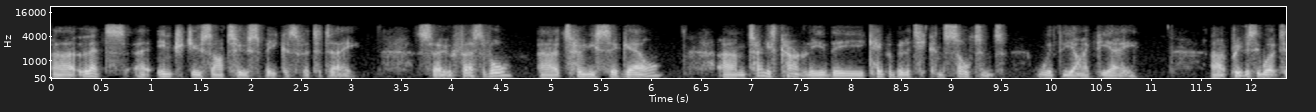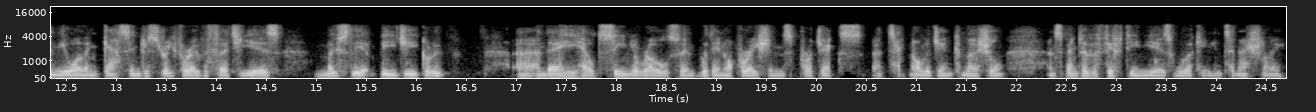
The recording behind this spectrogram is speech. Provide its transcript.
uh, let's uh, introduce our two speakers for today. So first of all, uh, Tony Seigel. Um, Tony's currently the capability consultant with the IPA. Previously worked in the oil and gas industry for over 30 years, mostly at BG Group, uh, and there he held senior roles in, within operations, projects, uh, technology and commercial, and spent over 15 years working internationally.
